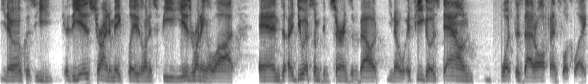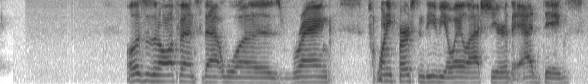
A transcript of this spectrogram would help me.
you know because he because he is trying to make plays on his feet. He is running a lot, and I do have some concerns about you know if he goes down, what does that offense look like? Well, this is an offense that was ranked 21st in DVOA last year. They add Diggs,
